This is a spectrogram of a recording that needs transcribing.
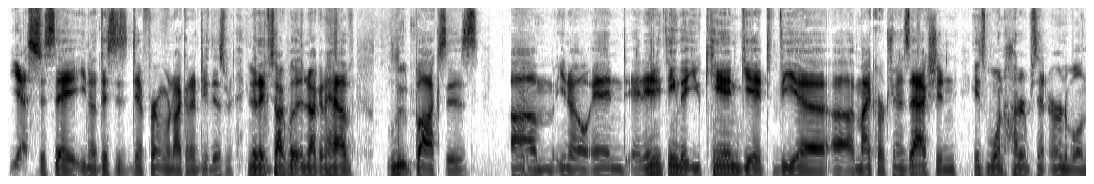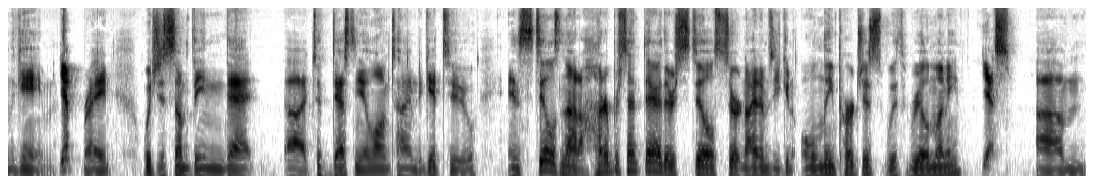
Yes. To say, you know, this is different. We're not going to do this. You know, they've mm-hmm. talked about they're not going to have loot boxes. Um, you know, and and anything that you can get via a microtransaction is 100% earnable in the game. Yep. Right. Which is something that uh, took Destiny a long time to get to, and still is not 100% there. There's still certain items you can only purchase with real money. Yes. Um,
